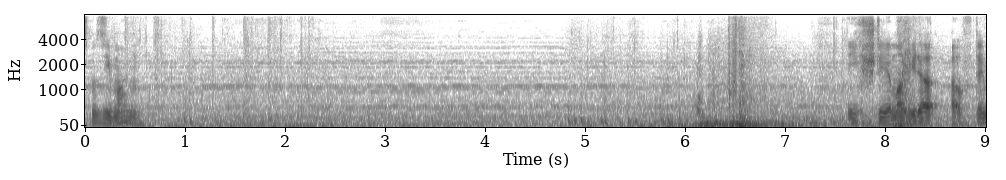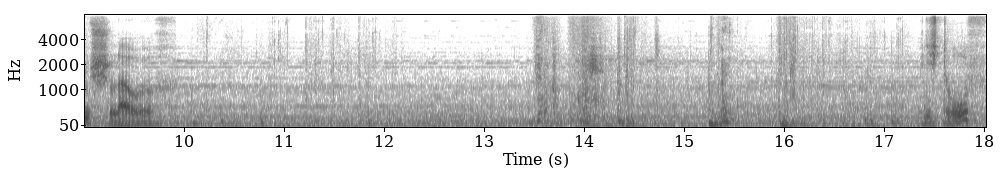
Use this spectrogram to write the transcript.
Was muss ich machen? Ich stehe mal wieder auf dem Schlauch. Bin ich doof?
